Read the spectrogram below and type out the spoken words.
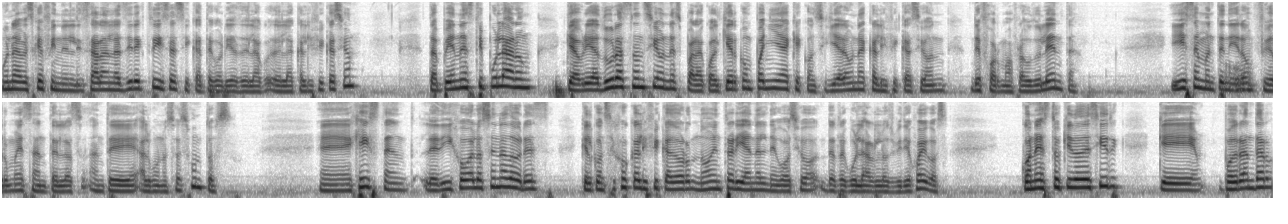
una vez que finalizaran las directrices y categorías de la, de la calificación. También estipularon que habría duras sanciones para cualquier compañía que consiguiera una calificación de forma fraudulenta. Y se mantenieron Oh. firmes ante, los, ante algunos asuntos. Eh, Hastings le dijo a los senadores que el Consejo Calificador no entraría en el negocio de regular los videojuegos. Con esto quiero decir que podrán dar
